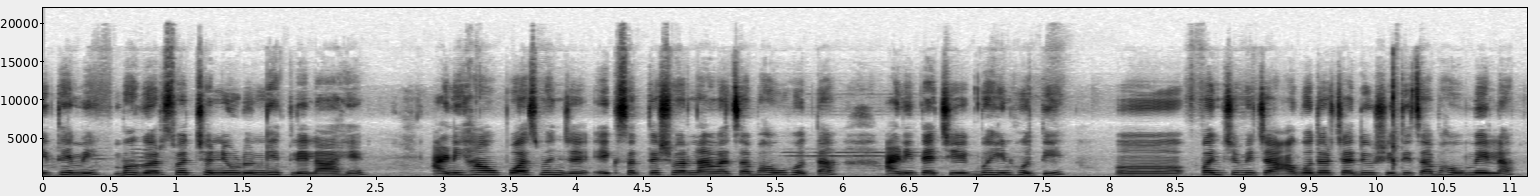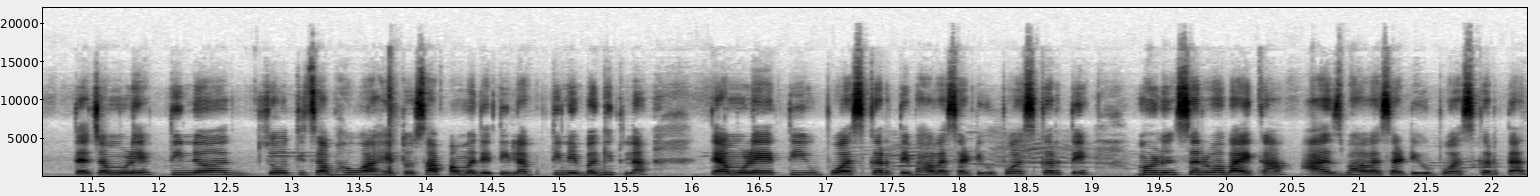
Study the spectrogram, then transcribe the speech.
इथे मी भगर स्वच्छ निवडून घेतलेला आहे. आणि हा उपवास म्हणजे एक सत्तेश्वर नावाचा भाऊ होता आणि त्याची एक बहीण होती. पंचमीच्या अगोदरच्या दिवशी तिचा भाऊ मेला. त्याच्यामुळे तिनं जो तिचा भाऊ आहे तो सापामध्ये तिला तिने बघितला. त्यामुळे ती उपवास करते भावासाठी उपवास करते. म्हणून सर्व बायका आज भावासाठी उपवास करतात.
